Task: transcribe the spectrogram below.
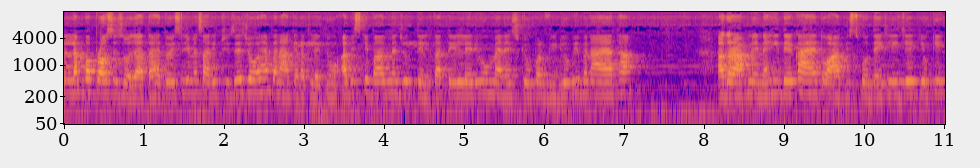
लंबा प्रोसेस हो जाता है। तो इसलिए मैं सारी चीज़ें जो है बना के रख लेती हूँ। अब इसके बाद मैं जो तिल का तेल ले रही हूँ, मैंने इसके ऊपर वीडियो भी बनाया था। अगर आपने नहीं देखा है तो आप इसको देख लीजिए, क्योंकि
